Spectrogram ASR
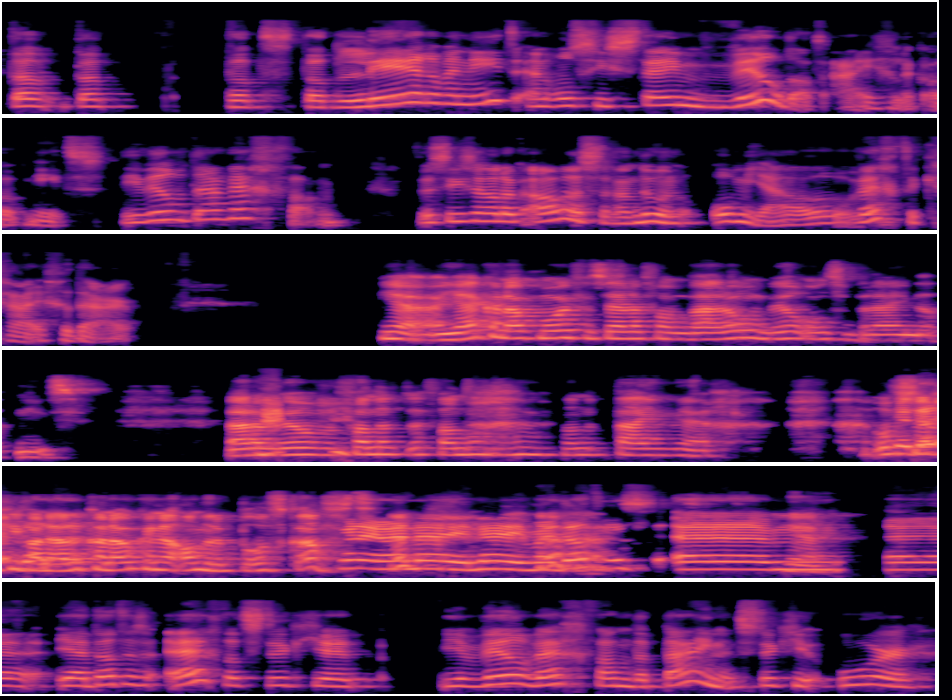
dat, dat, dat, dat leren we niet. En ons systeem wil dat eigenlijk ook niet. Die wil daar weg van. Dus die zal ook alles eraan doen om jou weg te krijgen daar. Ja, en jij kan ook mooi vertellen van waarom wil ons brein dat niet? Waarom wil we van, het, van, de, van de pijn weg? Of zeg je van, nou, dat kan ook in een andere podcast. Nee, nee, nee, maar dat is, um, ja. Uh, ja, dat is echt dat stukje je wil weg van de pijn, het stukje oer,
